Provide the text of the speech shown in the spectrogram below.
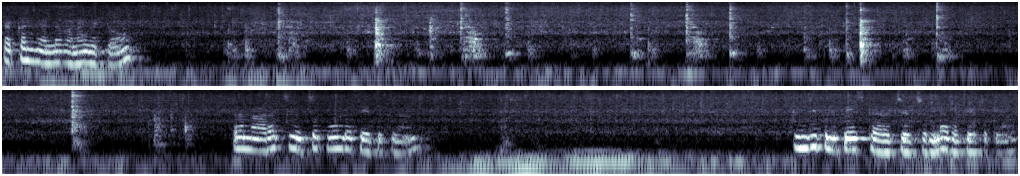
தக்காளி நல்லா வணங்கட்டும். அரைச்சி வச்ச பூண்டை சேர்த்துக்கலாம். இஞ்சி புளி பேஸ்ட் அரைச்சி வச்சிருந்தா அதை சேர்த்துக்கலாம்.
